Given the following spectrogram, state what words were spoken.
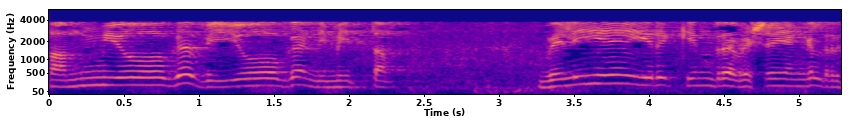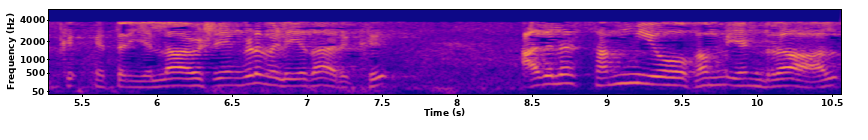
சம்யோக வியோக நிமித்தம். வெளியே இருக்கின்ற விஷயங்கள் இருக்கு. எத்தனை எல்லா விஷயங்களும் வெளியே தான் இருக்கு. அதுல சம்யோகம் என்றால்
